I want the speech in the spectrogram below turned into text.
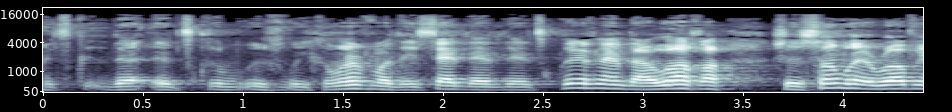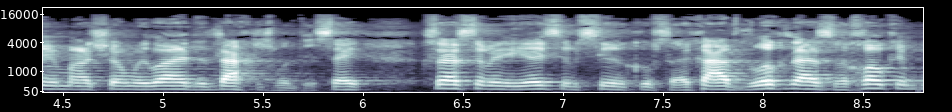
It's, the, it's, we can learn from what they said that it's clear that Allah should somewhere Ravi and Hashem rely on the doctors what they say. Looked at the Chokim,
